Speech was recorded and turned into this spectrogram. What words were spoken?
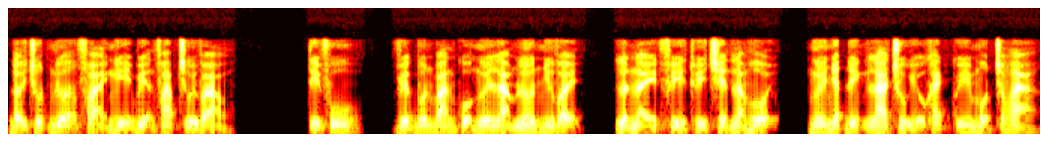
đợi chút nữa phải nghĩ biện pháp chui vào. Tỷ phu, việc buôn bán của ngươi làm lớn như vậy, lần này phỉ thúy triển lãm hội, ngươi nhất định là chủ yếu khách quý một trong a.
